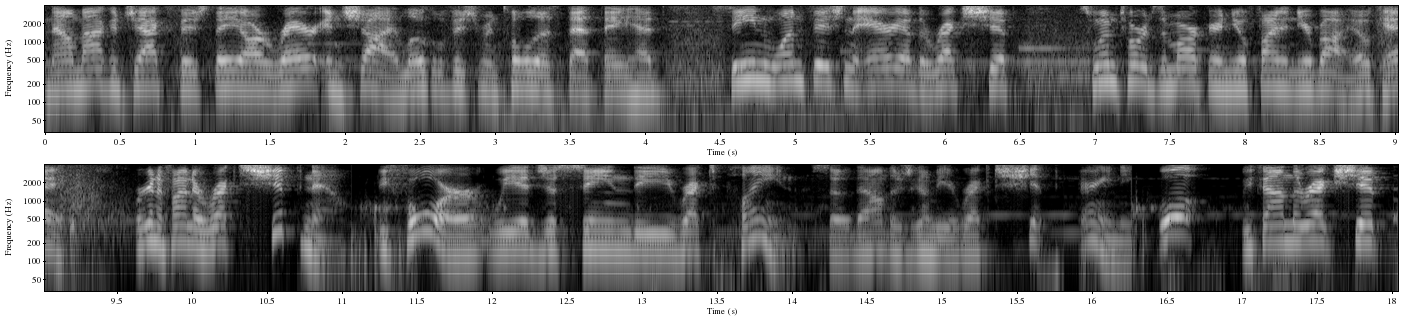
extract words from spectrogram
Now, Almaco jackfish, they are rare and shy. Local fishermen told us that they had seen one fish in the area of the wrecked ship. Swim towards the marker and you'll find it nearby. Okay. We're gonna find a wrecked ship now. Before, we had just seen the wrecked plane. So now there's gonna be a wrecked ship. Very neat. Whoa! We found the wrecked ship,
